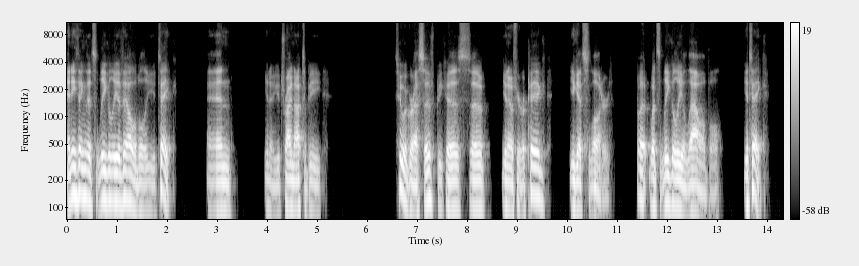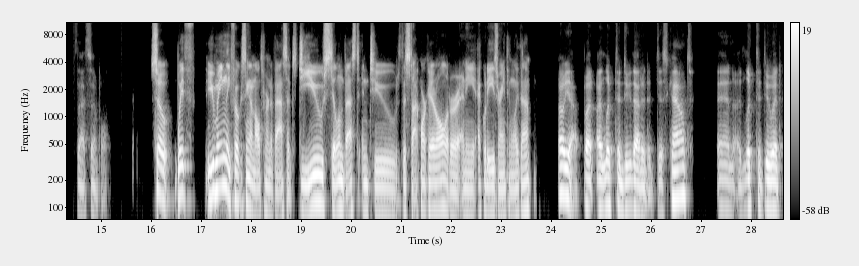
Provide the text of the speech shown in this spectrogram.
Anything that's legally available, you take. And, you know, you try not to be too aggressive because uh, you know, if you're a pig, you get slaughtered. But what's legally allowable, you take. It's that simple. So, with you mainly focusing on alternative assets, do you still invest into the stock market at all or any equities or anything like that? Oh, yeah. But I look to do that at a discount and I look to do it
